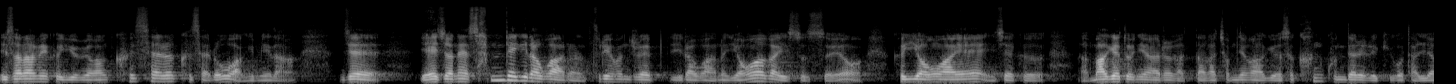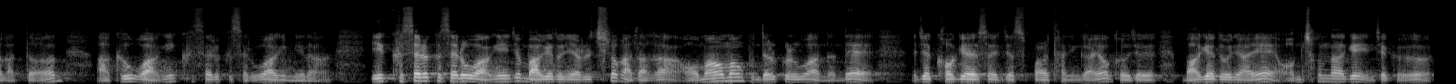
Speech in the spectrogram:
이 사람이 그 유명한 크세르 크세로 왕입니다. 이제 예전에 300이라고 하는 300이라고 하는 영화가 있었어요. 그 영화에 이제 그 마게도니아를 갖다가 점령하기 위해서 큰 군대를 일으키고 달려갔던 아, 그 왕이 크세르 크세르 왕입니다. 이 크세르 크세르 왕이 이제 마게도니아를 치러 가다가 어마어마한 군대를 끌고 왔는데 이제 거기에서 이제 스파르탄인가요? 그 이제 마게도니아에 엄청나게 이제 그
